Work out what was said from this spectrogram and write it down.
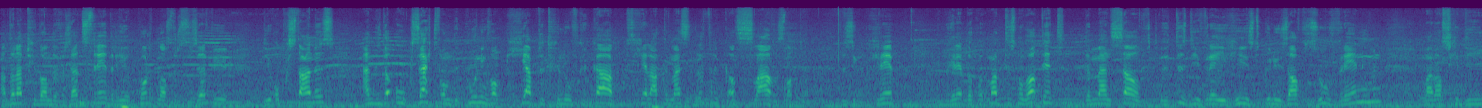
En dan heb je dan de verzetstrijder, heel kort, Nasser Souzeffi, die opgestaan is. En die dat ook zegt van de koning van, je hebt het geloof gekaapt. Jij laat de mensen letterlijk als slaven, snap je? Dus ik begrijp, begrijp dat goed. Maar het is nog altijd de mens zelf. Het is die vrije geest, kun je jezelf zo vrij noemen. Maar als je die,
